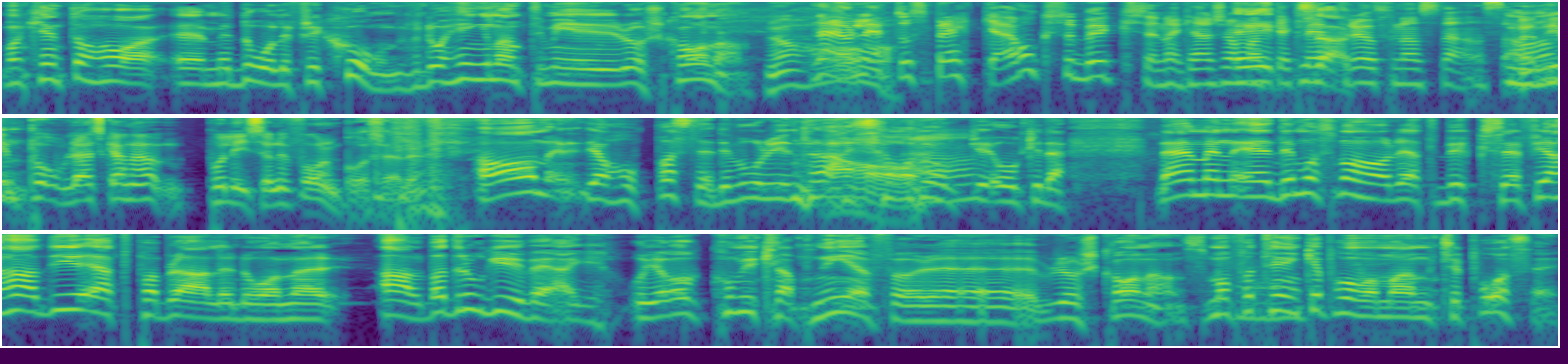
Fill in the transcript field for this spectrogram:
Man kan inte ha eh, med dålig friktion för då hänger man inte med i rutschkanan. Nej, och lätt att spräcka också byxorna kanske om man ska Exakt. klättra upp någonstans. Men din polare ska han ha polisuniform på sig eller? Ja, men jag hoppas det. Det vore ju nice om man åker, åker där. Nej, men eh, det måste man ha rätt byxor. För jag hade ju ett par brallor då när Alba drog ju iväg och jag kom ju knappt ner för eh, rutschkanan. Så man får tänka på vad man klär på sig.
